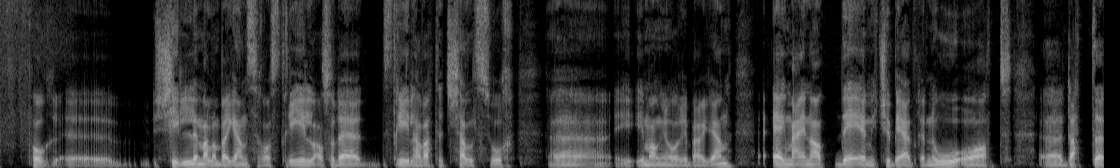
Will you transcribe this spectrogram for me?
for eh, skillet mellom bergensere og stril. Altså det, stril har vært et skjellsord eh, i, i mange år i Bergen. Jeg mener at det er mye bedre nå, og at dette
